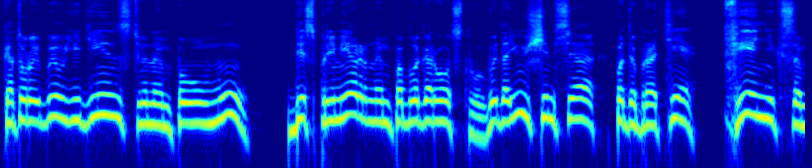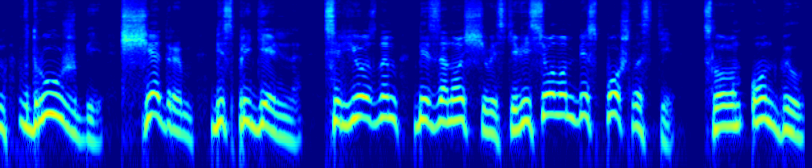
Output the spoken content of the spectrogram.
который был единственным по уму, беспримерным по благородству, выдающимся по доброте, фениксом в дружбе, щедрым беспредельно, серьезным без заносчивости, веселым без пошлости. Словом, он был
